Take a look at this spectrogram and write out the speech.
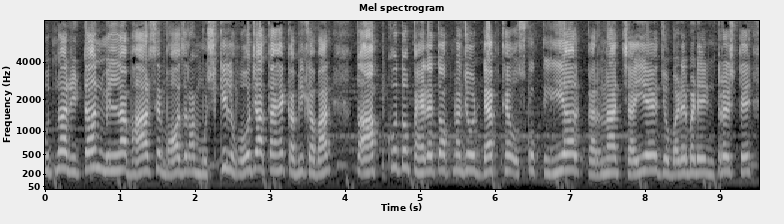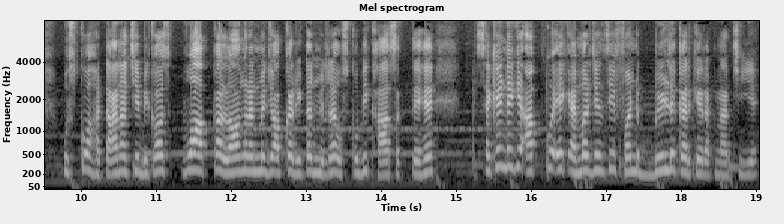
उतना रिटर्न मिलना बाहर से बहुत ज़रा मुश्किल हो जाता है कभी कभार तो आपको तो पहले तो अपना जो डेप्थ है, उसको क्लियर करना चाहिए, जो बड़े बड़े इंटरेस्ट है, उसको हटाना चाहिए बिकॉज़ वो आपका लॉन्ग रन में जो आपका रिटर्न मिल रहा है, उसको भी खा सकते हैं। सेकेंड है कि आपको एक एमरजेंसी फंड बिल्ड करके रखना चाहिए।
